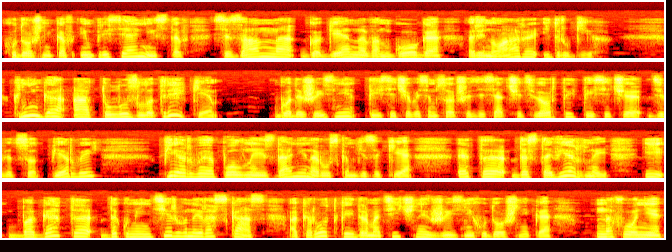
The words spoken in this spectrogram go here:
художников-импрессионистов Сезанна, Гогена, Ван Гога, Ренуара и других. Книга о Тулуз-Лотреке – Годы жизни 1864-1901. Первое полное издание на русском языке. Это достоверный и богато документированный рассказ о короткой драматичной жизни художника – на фоне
